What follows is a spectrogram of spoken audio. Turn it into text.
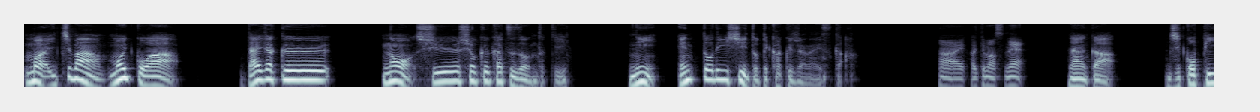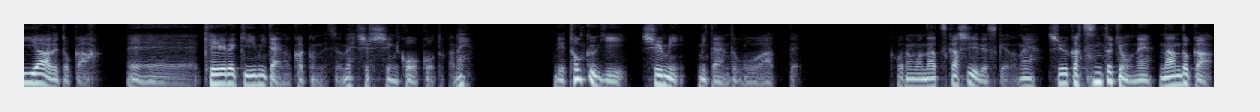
まあ一番、もう一個は、大学の就職活動の時にエントリーシートって書くじゃないですか。はい。書きますね。なんか、自己 PR とか、えー経歴みたいの書くんですよね。出身高校とかね。で、特技、趣味みたいなところがあって。これも懐かしいですけどね。就活の時もね、何度か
